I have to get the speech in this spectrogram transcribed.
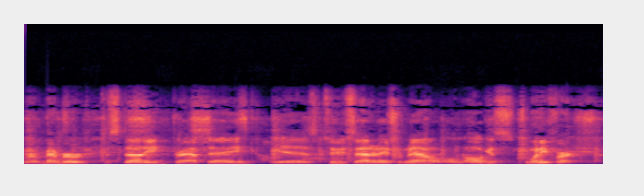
Remember to study. Draft day is two Saturdays from now on August 21st.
